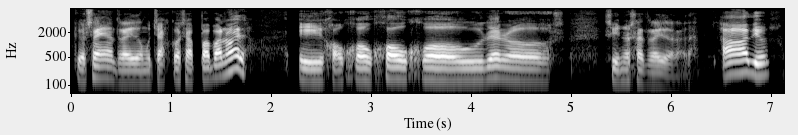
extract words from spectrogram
que os hayan traído muchas cosas Papá Noel y ho ho ho ho deros si no os ha traído nada. Adiós.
